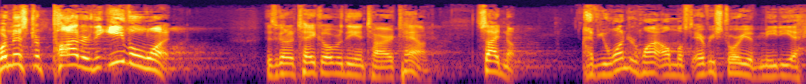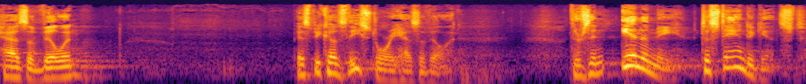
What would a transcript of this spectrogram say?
or Mr. Potter, the evil one, is going to take over the entire town. Side note, have you wondered why almost every story of media has a villain? It's because the story has a villain. There's an enemy to stand against.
